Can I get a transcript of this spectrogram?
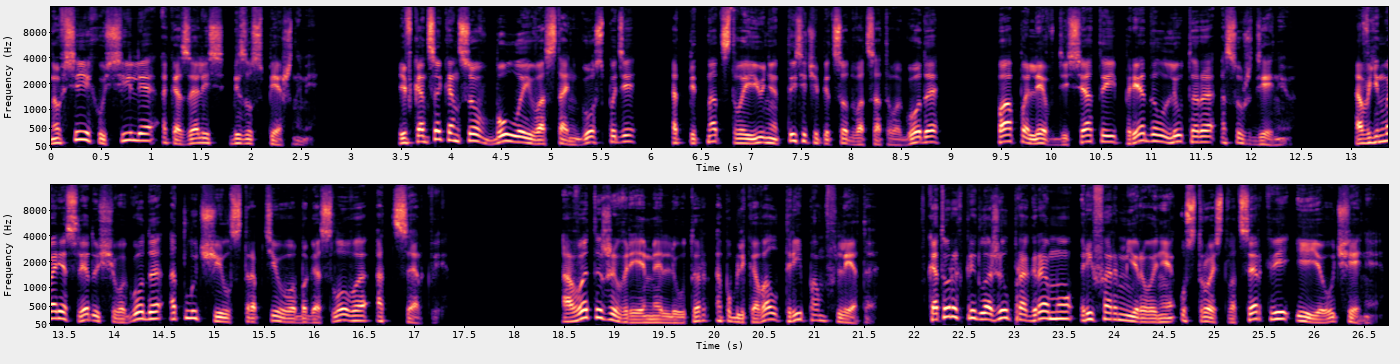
Но все их усилия оказались безуспешными. И в конце концов Булла и «Восстань Господи» от 15 июня 1520 года папа Лев X предал Лютера осуждению, а в январе следующего года отлучил строптивого богослова от церкви. А в это же время Лютер опубликовал три памфлета, в которых предложил программу реформирования устройства церкви и ее учения.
